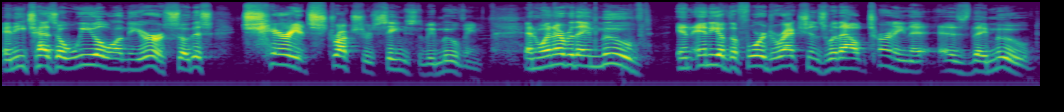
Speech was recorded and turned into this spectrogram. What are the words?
and each has a wheel on the earth. So this chariot structure seems to be moving. And whenever they moved, in any of the four directions without turning as they moved.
